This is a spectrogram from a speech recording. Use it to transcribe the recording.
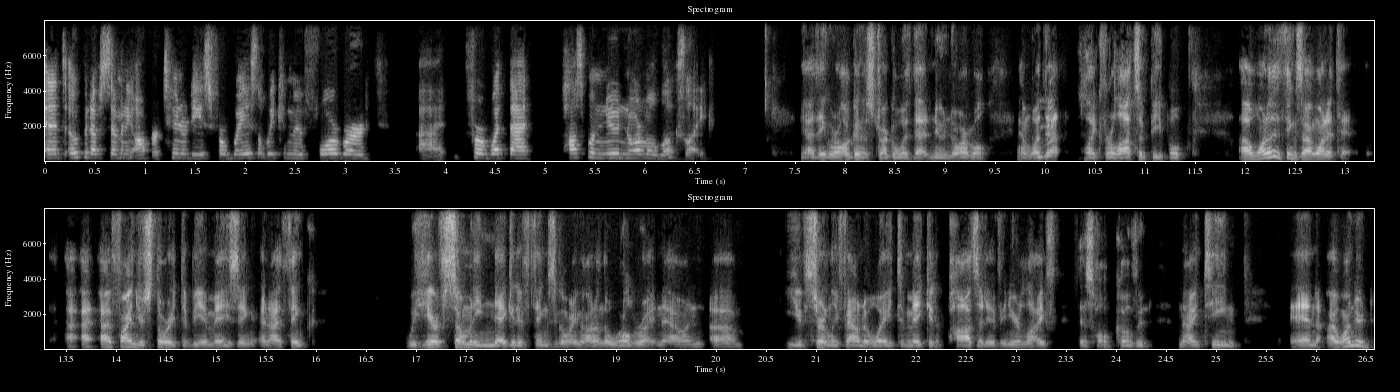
And it's opened up so many opportunities for ways that we can move forward uh, for what that possible new normal looks like. Yeah, I think we're all going to struggle with that new normal and what mm-hmm. that's like for lots of people. Uh, one of the things I wanted to, I, I, find your story to be amazing, and I think we hear of so many negative things going on in the world right now, and um, you've certainly found a way to make it a positive in your life. This whole COVID nineteen, and I wondered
